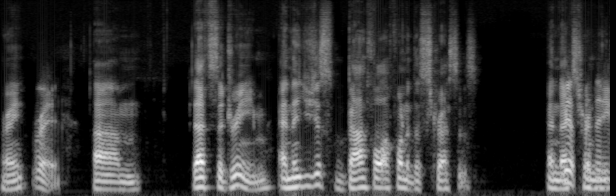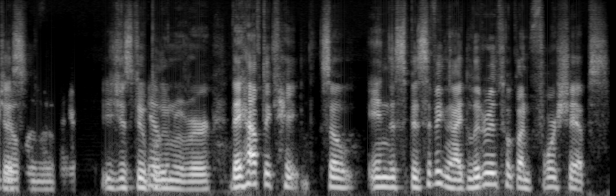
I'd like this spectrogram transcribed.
right? right. Um, that's the dream, and then you just baffle off one of the stresses, and Yep, next turn and you you just you're- just do Yep. balloon mover. They have to so in the specific thing, I literally took on four ships,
